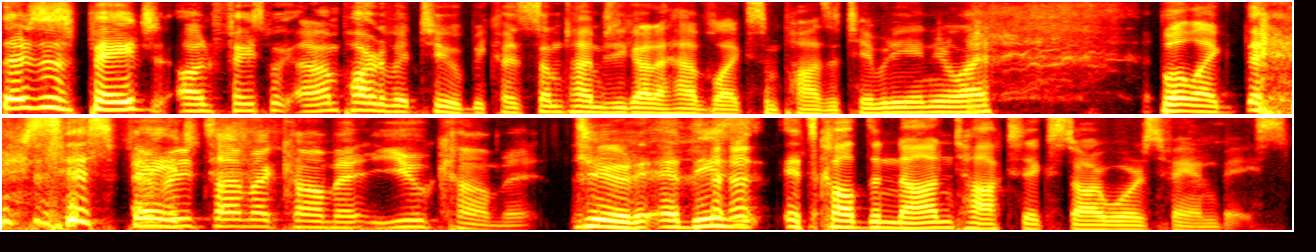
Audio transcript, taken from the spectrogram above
There's this page on Facebook. and I'm part of it too because sometimes you got to have like some positivity in your life. but like, there's this page Every time I comment, you comment. dude. And these, it's called the non-toxic Star Wars fan base,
